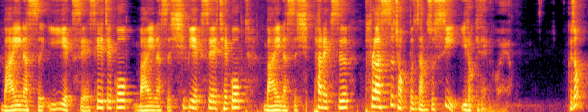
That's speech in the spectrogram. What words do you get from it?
마이너스 2x의 세제곱, 마이너스 12x의 제곱, 마이너스 18x 플러스 적분상수 c 이렇게 되는 거예요. 그죠?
